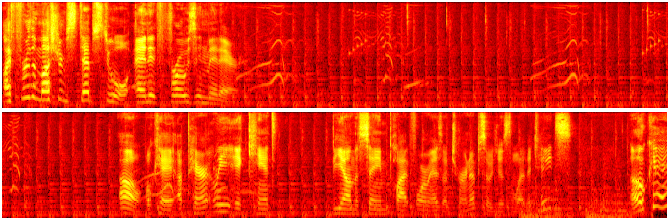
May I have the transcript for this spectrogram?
I threw the mushroom step stool and it froze in midair. Oh, okay. Apparently it can't be on the same platform as a turnip, so it just levitates? Okay.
